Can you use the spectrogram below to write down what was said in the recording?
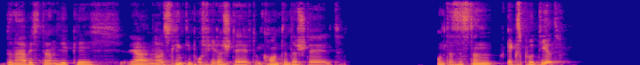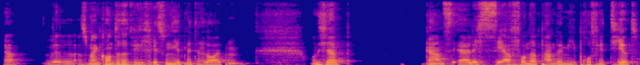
Dann habe ich dann wirklich ja, ein neues LinkedIn-Profil erstellt und Content erstellt. Und das ist dann explodiert. Ja, weil, also mein Content hat wirklich resoniert mit den Leuten. Und ich habe ganz ehrlich sehr von der Pandemie profitiert.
